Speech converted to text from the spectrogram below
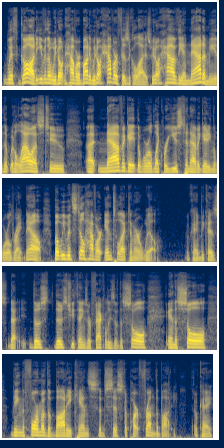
with God, even though we don't have our body. We don't have our physical eyes. We don't have the anatomy that would allow us to uh, navigate the world like we're used to navigating the world right now. But we would still have our intellect and our will. Okay, because that those those two things are faculties of the soul, and the soul being the form of the body, can subsist apart from the body. Okay?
